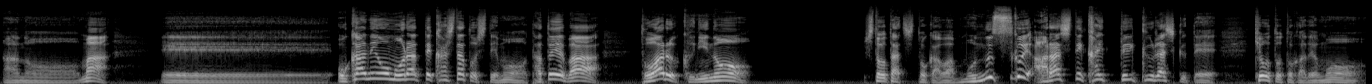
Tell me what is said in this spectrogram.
あのまあえーお金をもらって貸したとしても例えばとある国の人たちとかはものすごい荒らして帰っていくらしくて京都とかでも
